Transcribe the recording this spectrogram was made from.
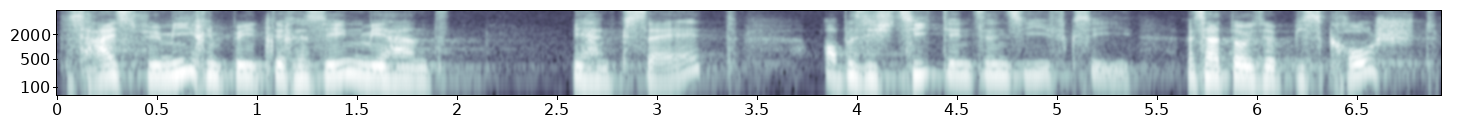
Das heißt für mich im bildlichen Sinn, wir haben, wir haben gesät, aber es war zeitintensiv. Gewesen. Es hat uns etwas gekostet.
